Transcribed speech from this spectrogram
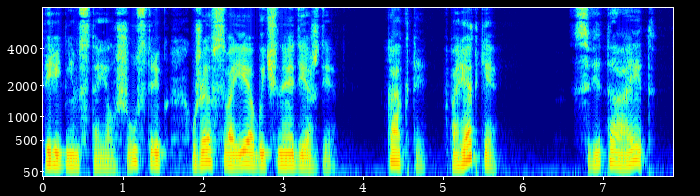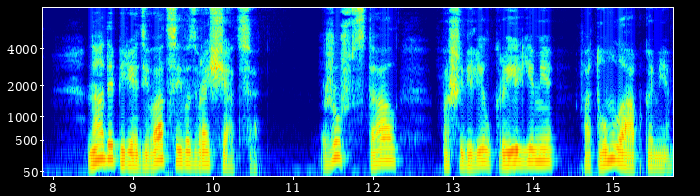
Перед ним стоял Шустрик, уже в своей обычной одежде. «Как ты? В порядке?» Светает. Надо переодеваться и возвращаться. Жуж встал, пошевелил крыльями, потом лапками.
